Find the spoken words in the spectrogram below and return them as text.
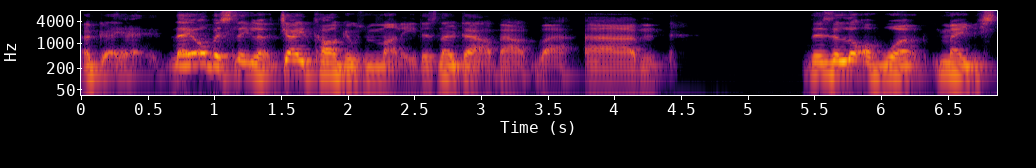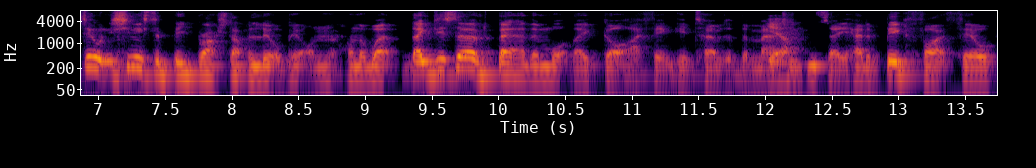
they obviously look Jade Cargill's money. There's no doubt about that. Um, there's a lot of work. Maybe still, she needs to be brushed up a little bit on on the work. They deserved better than what they got. I think in terms of the match. Yeah. You say You had a big fight feel.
